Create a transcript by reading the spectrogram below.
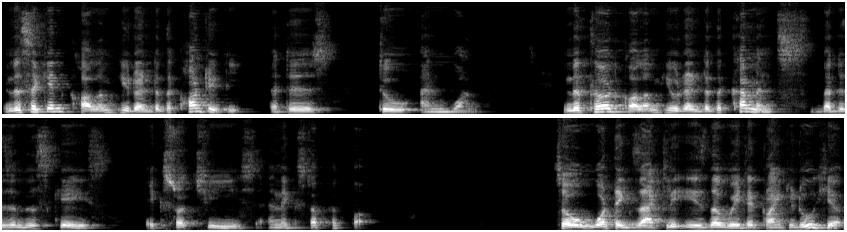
In the second column, he would enter the quantity. That is 2 and 1. In the third column, he would enter the comments, that is in this case, extra cheese and extra pepper. So what exactly is the waiter trying to do here?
